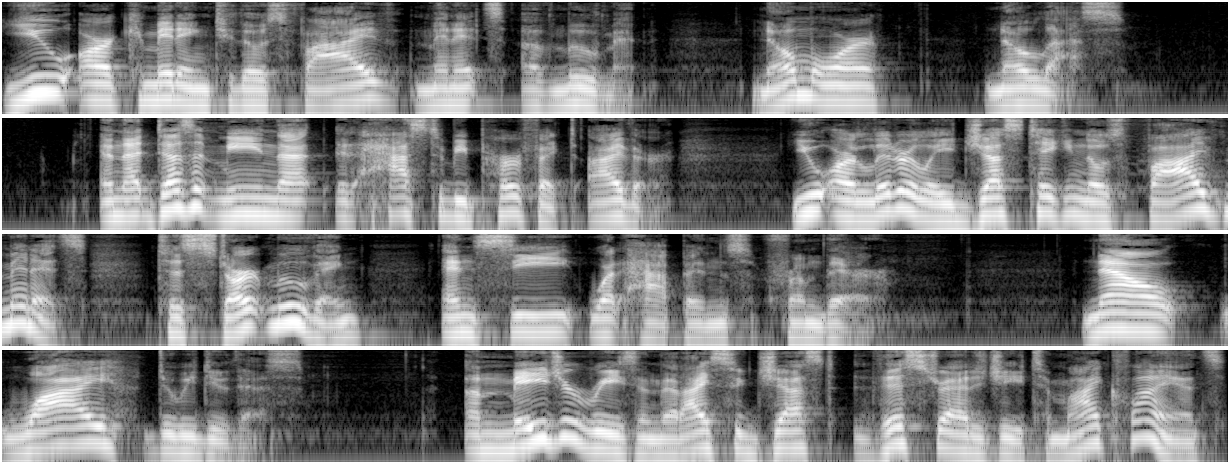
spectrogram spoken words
you are committing to those five minutes of movement. No more, no less. And that doesn't mean that it has to be perfect either. You are literally just taking those five minutes to start moving and see what happens from there. Now, why do we do this? A major reason that I suggest this strategy to my clients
